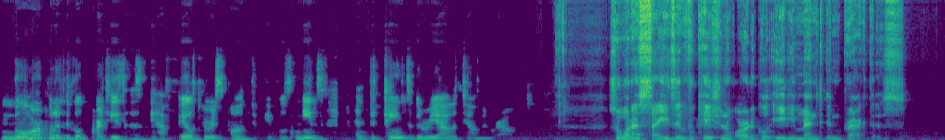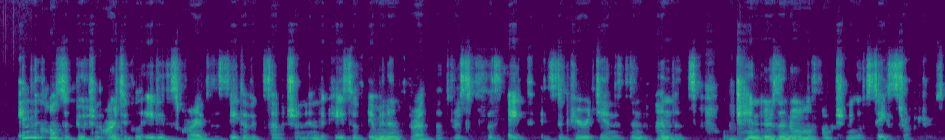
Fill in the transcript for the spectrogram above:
No more political parties as they have failed to respond to people's needs and to change the reality on the ground. So, what has Saied's invocation of Article 80 meant in practice? In the Constitution, Article 80 describes a state of exception in the case of imminent threat that risks the state, its security, and its independence, which hinders the normal functioning of state structures.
